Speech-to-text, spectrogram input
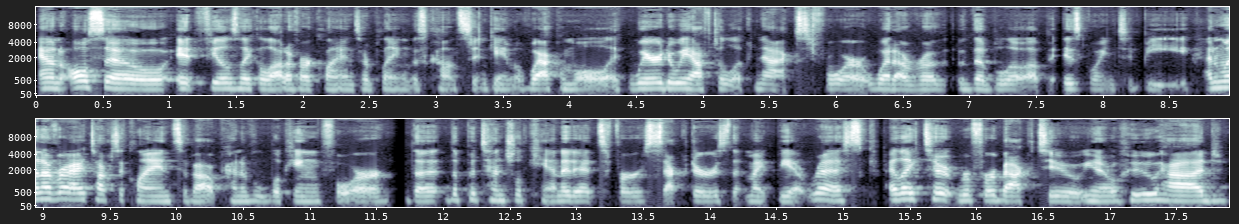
And also, it feels like a lot of our clients are playing this constant game of whack a mole. Like, where do we have to look next for whatever the blow up is going to be? And whenever I talk to clients about kind of looking for the, the potential candidates for sectors that might be at risk, I like to refer back to, you know, who had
